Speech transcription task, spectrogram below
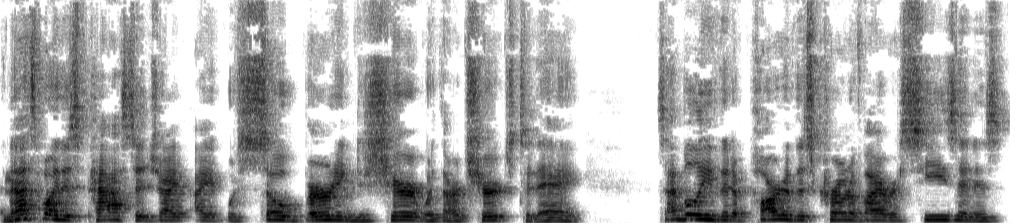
And that's why this passage, I, I was so burning to share it with our church today. So I believe that a part of this coronavirus season is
